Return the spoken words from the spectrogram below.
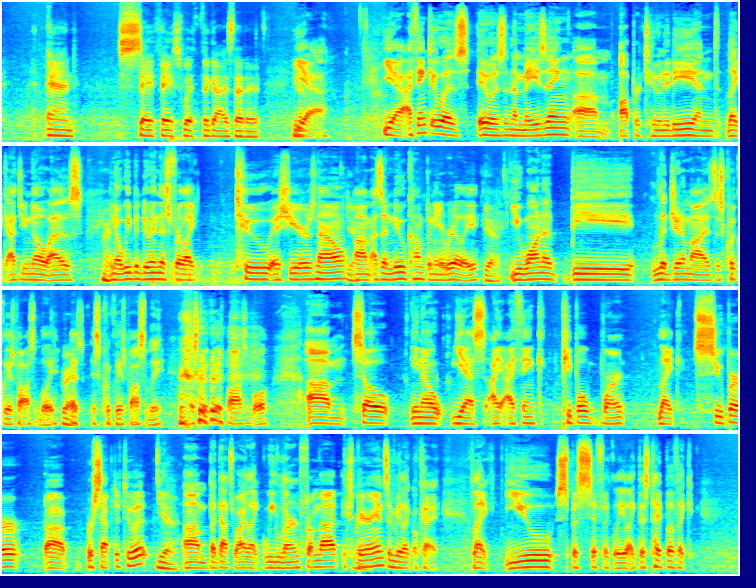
and save face with the guys that are, you know, yeah yeah i think it was it was an amazing um, opportunity and like as you know as Right. you know we've been doing this for like two-ish years now Yeah. um, as a new company really Yeah. you want to be legitimized as quickly as possible Right. as, as quickly as possibly as quickly as possible um, so you know yes I, I think people weren't like super uh, receptive to it Yeah. um, but that's why like we learned from that experience and be like okay like you specifically like this type of like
